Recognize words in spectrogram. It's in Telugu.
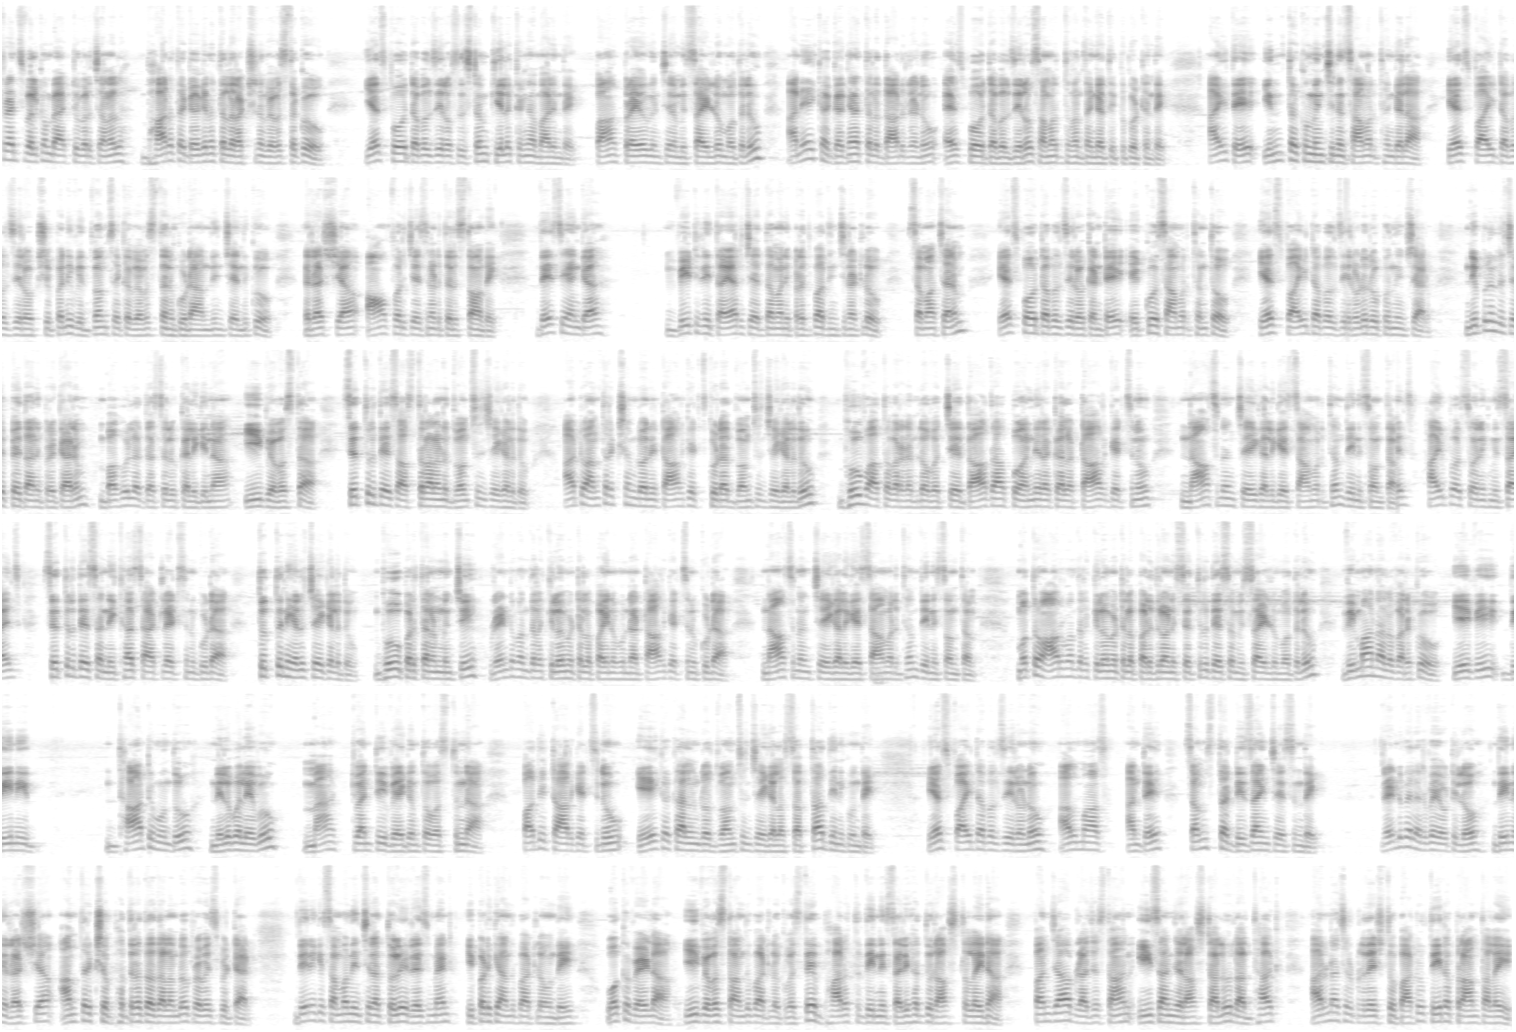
Friends welcome back to our channel భారత గగనతల రక్షణ వ్యవస్థకు S four double zero system కీలకంగా మారింది. పాక్ ప్రయోగించిన మిసైళ్ళు మొదలు అనేక గగనతల దాడులను ఎస్ ఫోర్ డబల్ జీరో సమర్థవంతంగా తిప్పికొట్టింది. అయితే ఇంతకు మించిన సామర్థ్యం గల ఎస్ ఫైవ్ డబల్ జీరో క్షిపణి విధ్వంసక వ్యవస్థను కూడా అందించేందుకు రష్యా ఆఫర్ చేసినట్టు తెలుస్తోంది. దేశీయంగా వీటిని తయారు చేద్దామని ప్రతిపాదించినట్లు సమాచారం ఎస్ ఫోర్ డబల్ జీరో కంటే ఎక్కువ సామర్థ్యంతో ఎస్ ఫైవ్ డబల్ జీరోను రూపొందించారు. నిపుణులు చెప్పే దాని ప్రకారం బహుళ దశలు కలిగిన ఈ వ్యవస్థ శత్రుదేశ అస్త్రాలను ధ్వంసం చేయగలదు. అటు అంతరిక్షంలోని టార్గెట్స్ కూడా ధ్వంసం చేయగలదు. భూ వాతావరణంలో వచ్చే దాదాపు అన్ని రకాల టార్గెట్స్ను నాశనం చేయగలిగే సామర్థ్యం దీని సొంతం. హైపర్సోనిక్ మిసైల్స్ శత్రుదేశ నిఘా శాటిలైట్స్ను కూడా తుత్తుని చేయగలదు. భూపరితలం నుంచి రెండు వందల కిలోమీటర్ల పైన ఉన్న టార్గెట్స్ను కూడా నాశనం చేయగలిగే సామర్థ్యం దీని సొంతం. మొత్తం ఆరు వందల కిలోమీటర్ల పరిధిలోని శత్రుదేశ మిసైళ్ళు మొదలు విమానాల వరకు ఏవి దీని ధాటి ముందు నిలవలేవు. మ్యాక్ ట్వంటీ వేగంతో వస్తున్న పది టార్గెట్స్ను ఏకకాలంలో ధ్వంసం చేయగల సత్తా దీనికి ఉంది. ఎస్ ఫైవ్ డబల్ జీరోను అల్మాస్ అంటే సంస్థ డిజైన్ చేసింది. రెండు వేల ఇరవై ఒకటిలో దీన్ని రష్యా అంతరిక్ష భద్రతా దళంలో ప్రవేశపెట్టారు. దీనికి సంబంధించిన తొలి రెజిమెంట్ ఇప్పటికే అందుబాటులో ఉంది. ఒకవేళ ఈ వ్యవస్థ అందుబాటులోకి వస్తే భారత్ దీన్ని సరిహద్దు రాష్ట్రాలైన పంజాబ్ రాజస్థాన్ ఈశాన్య రాష్ట్రాలు లద్దాఖ్ అరుణాచల్ ప్రదేశ్తో పాటు తీర ప్రాంతాలై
